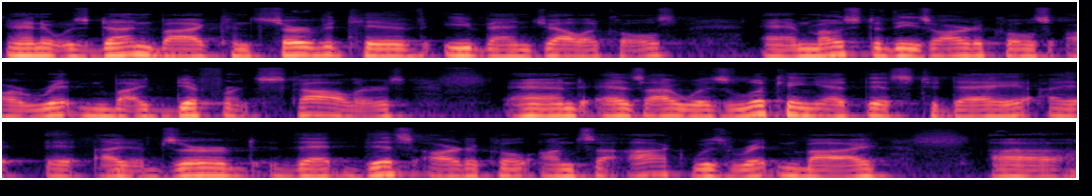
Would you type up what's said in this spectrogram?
and it was done by conservative evangelicals. And most of these articles are written by different scholars. And as I was looking at this today, I, I observed that this article on Sa'ak was written by uh,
